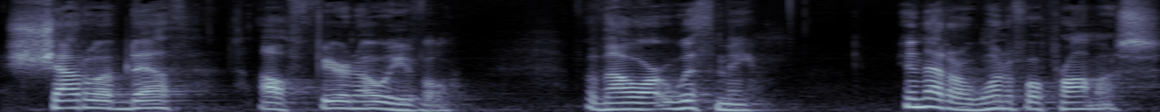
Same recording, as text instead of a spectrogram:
shadow of death, I'll fear no evil, for thou art with me. Isn't that a wonderful promise?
